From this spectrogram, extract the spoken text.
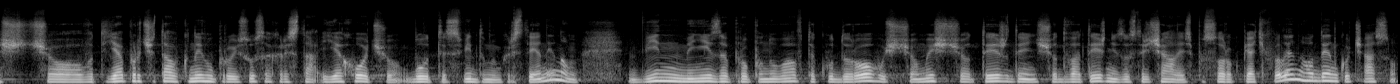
що от я прочитав книгу про Ісуса Христа, і я хочу бути свідомим християнином, Він мені запропонував таку дорогу, що ми щотиждень, що два тижні зустрічались по 45 хвилин, годинку часу.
